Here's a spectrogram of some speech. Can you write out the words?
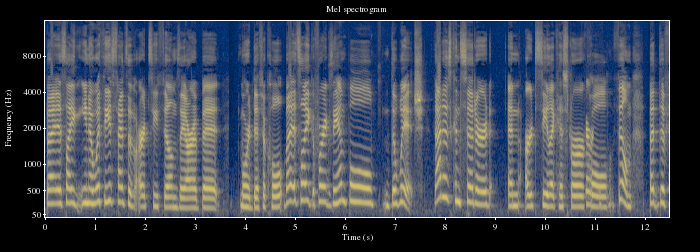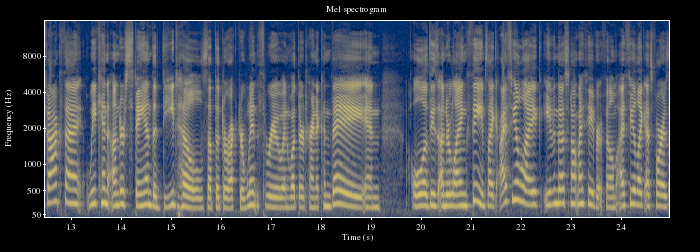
But it's like, you know, with these types of artsy films, they are a bit more difficult. But it's like, for example, The Witch. That is considered an artsy, like historical film. But the fact that we can understand the details that the director went through and what they're trying to convey and all of these underlying themes, like, I feel like, even though it's not my favorite film, I feel like as far as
